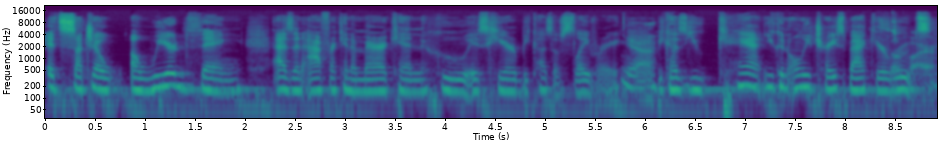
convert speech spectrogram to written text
it's such a, a weird thing as an african american who is here because of slavery Yeah. because you can't you can only trace back your So roots far.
